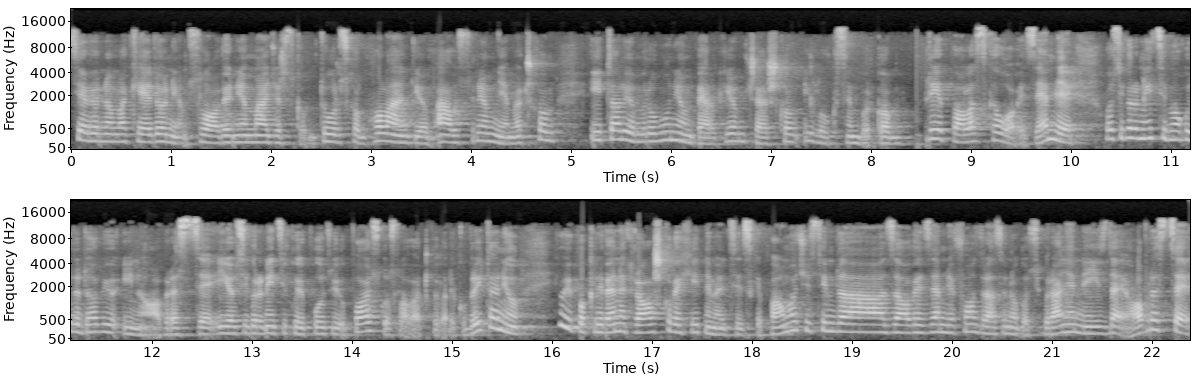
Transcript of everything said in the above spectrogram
Sjevernom Makedonijom, Slovenijom, Mađarskom, Turskom, Holandijom, Austrijom, Njemačkom, Italijom, Rumunijom, Belgijom, Češkom i Luksemburgom. Prije polaska u ove zemlje, osiguranici mogu da dobiju i na obrazce i osiguranici koji putuju u Poljsku, Slovačku i Veliku Britaniju imaju pokrivene troškove hitne medicinske pomoći, s tim da za ove zemlje Fond zdravstvenog osiguranja ne izdaje obrazce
